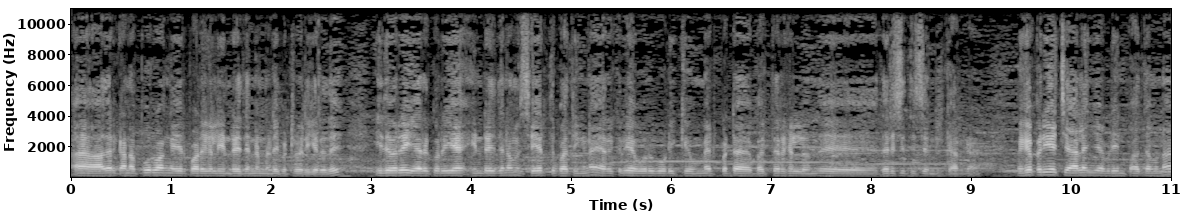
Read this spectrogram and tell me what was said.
அதற்கான பூர்வாங்க ஏற்பாடுகள் இன்றைய தினம் நடைபெற்று வருகிறது. இதுவரை ஏறக்குறைய இன்றைய தினம் சேர்த்து பார்த்தீங்கன்னா ஏறக்குறைய ஒரு கோடிக்கும் மேற்பட்ட பக்தர்கள் வந்து தரிசித்து சென்றிருக்கார்கள். மிகப்பெரிய சேலஞ்ச் அப்படின்னு பார்த்தோம்னா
